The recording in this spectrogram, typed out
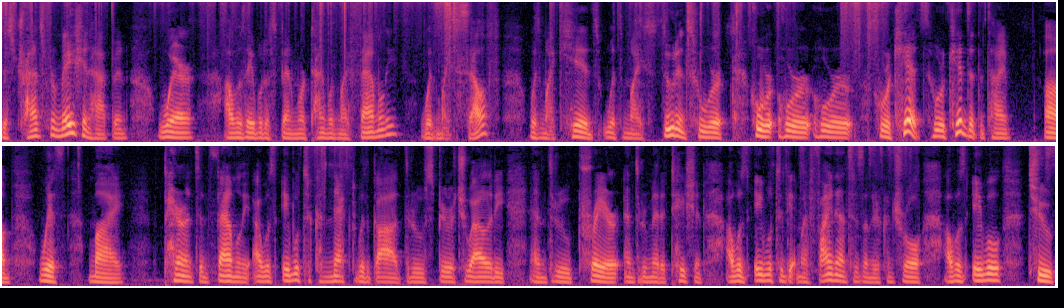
this transformation happened where I was able to spend more time with my family, with myself, with my kids, with my students who were who were who were who were who were kids, who were kids at the time, um, with my parents and family. I was able to connect with God through spirituality and through prayer and through meditation. I was able to get my finances under control. I was able to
